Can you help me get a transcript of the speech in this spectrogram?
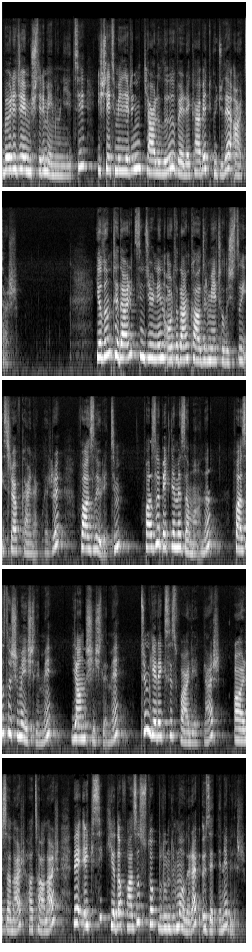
Böylece müşteri memnuniyeti, işletmelerin karlılığı ve rekabet gücü de artar. Yalın tedarik zincirinin ortadan kaldırmaya çalıştığı israf kaynakları, fazla üretim, fazla bekleme zamanı, fazla taşıma işlemi, yanlış işleme, tüm gereksiz faaliyetler, arızalar, hatalar ve eksik ya da fazla stok bulundurma olarak özetlenebilir.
